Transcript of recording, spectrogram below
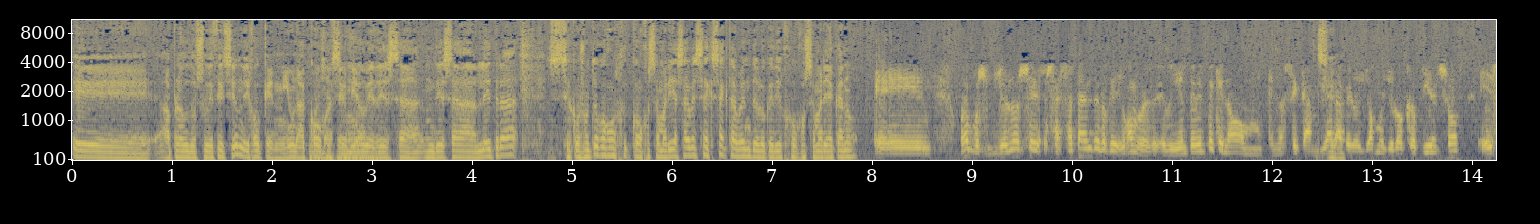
eh, aplaudió su decisión, dijo que ni una coma Pues se señor. mueve de esa, de esa letra. Se consultó con, con José María, ¿sabes exactamente lo que dijo José María Cano? Eh, bueno, pues yo no sé, o sea, exactamente lo que digo, evidentemente que no, que no se cambiara, Sí. pero yo, yo lo que pienso es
